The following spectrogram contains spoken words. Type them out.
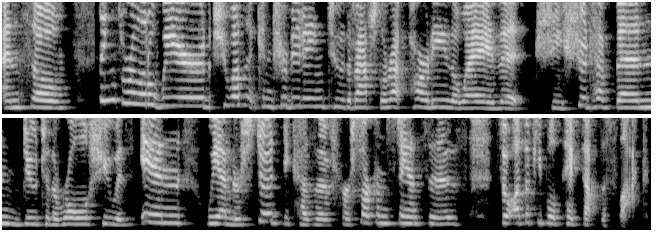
And so things were a little weird. She wasn't contributing to the bachelorette party the way that she should have been due to the role she was in. We understood because of her circumstances. So other people picked up the slack.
